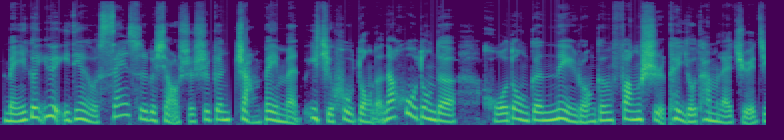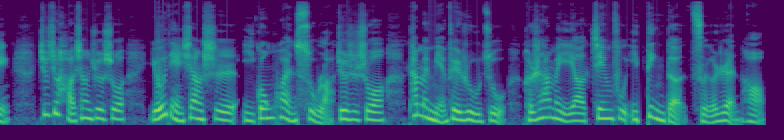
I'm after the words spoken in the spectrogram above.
每一个月一定要有三十个小时是跟长辈们一起互动的。那互动的活动跟内容跟方式可以由他们来决定，就就好像就是说，有一点像是以工换宿了，就是说。他们免费入住，可是他们也要肩负一定的责任，哈，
